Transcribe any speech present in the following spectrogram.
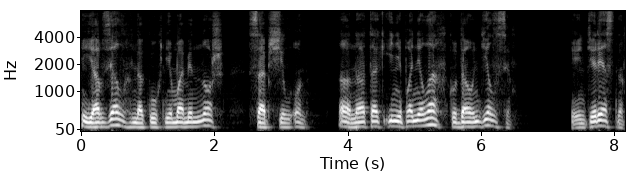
«Я взял на кухне мамин нож», — сообщил он. Она так и не поняла, куда он делся. «Интересно,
